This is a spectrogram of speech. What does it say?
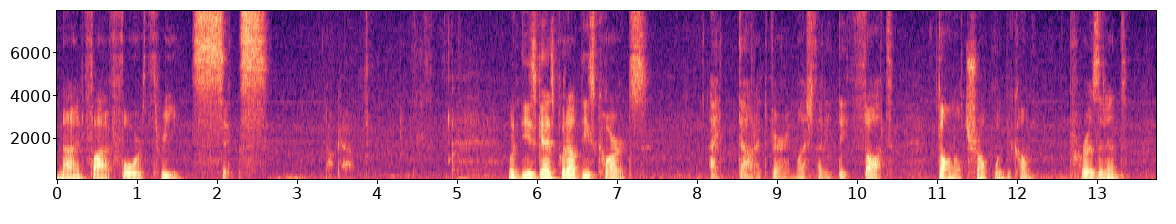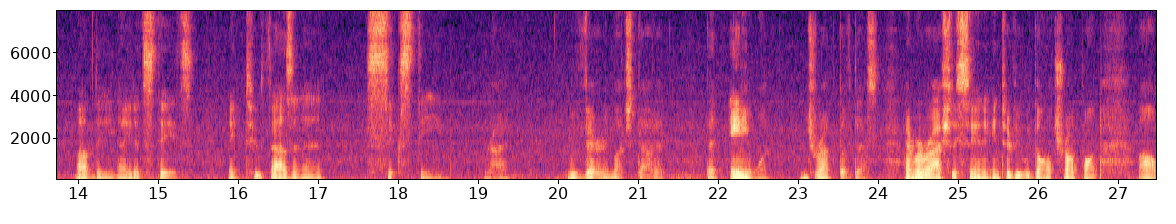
95436. Okay. when these guys put out these cards i doubt it very much that they thought donald trump would become president of the united states in 2016 right? Very much doubted that anyone dreamt of this. I remember actually seeing an interview with donald trump on uh,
